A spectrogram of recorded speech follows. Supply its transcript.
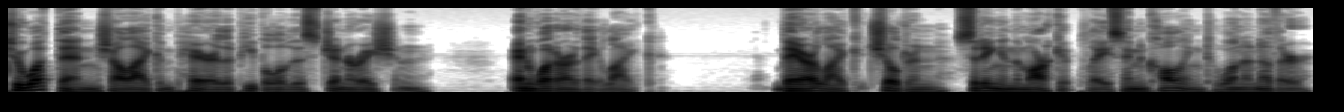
To what then shall I compare the people of this generation? And what are they like? They are like children sitting in the marketplace and calling to one another.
